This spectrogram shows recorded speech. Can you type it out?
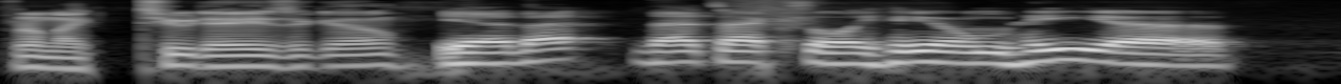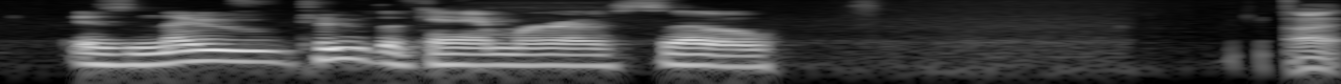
from like two days ago. Yeah, that that's actually him. He uh, is new to the camera, so I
